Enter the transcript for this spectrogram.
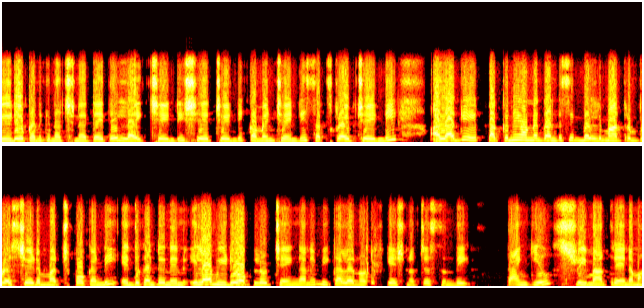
వీడియో కనుక నచ్చినట్టయితే లైక్ చేయండి షేర్ చేయండి కమెంట్ చేయండి సబ్స్క్రైబ్ చేయండి. అలాగే పక్కనే ఉన్న గంట సింబల్ని మాత్రం ప్రెస్ చేయడం మర్చిపోకండి. ఎందుకంటే నేను ఇలా వీడియో అప్లోడ్ చేయగానే మీకు అలా నోటిఫికేషన్ వచ్చేస్తుంది. థ్యాంక్ యూ శ్రీమాత్రే నమ.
